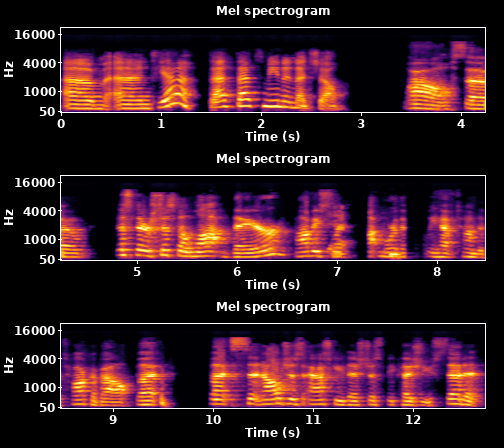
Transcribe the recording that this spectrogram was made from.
Um, and yeah, that that's me in a nutshell. Wow. So just there's just a lot there. Obviously, yeah. a lot more than we have time to talk about. But but I'll just ask you this just because you said it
